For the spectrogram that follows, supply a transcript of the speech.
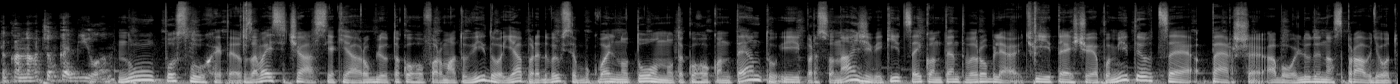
Така начинка біла. Ну, послухайте, за весь час, як я роблю такого формату відео, я передивився буквально тонну такого контенту і персонажів, які цей контент виробляють. І те, що я помітив, це перше, або людина справді от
